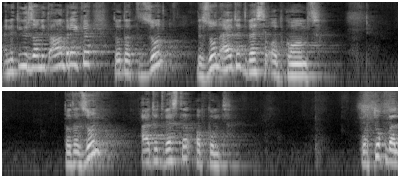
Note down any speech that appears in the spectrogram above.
En het uur zal niet aanbreken totdat de zon, de zon uit het westen opkomt. Totdat zon uit het westen opkomt. وتقبل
